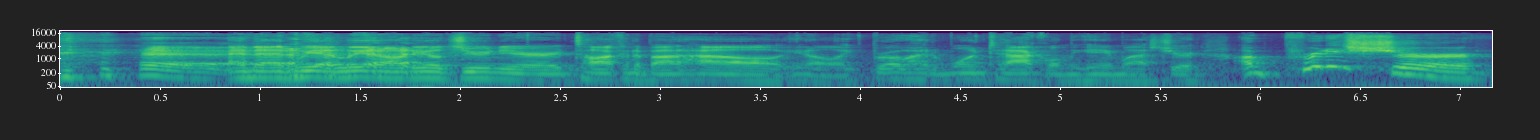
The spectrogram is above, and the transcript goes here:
And then we had Leon O'Neal Jr. talking about how, you know, like, bro had one tackle in the game last year. I'm pretty sure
